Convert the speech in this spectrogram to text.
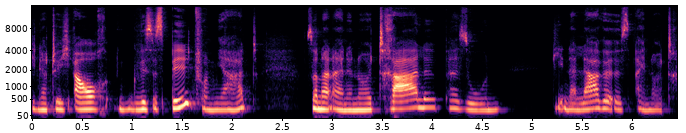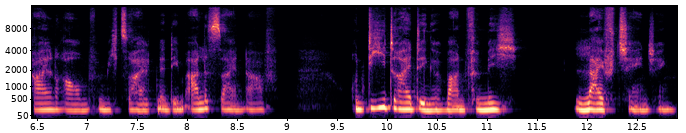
die natürlich auch ein gewisses Bild von mir hat, sondern eine neutrale Person, die in der Lage ist, einen neutralen Raum für mich zu halten, in dem alles sein darf. Und die drei Dinge waren für mich life-changing.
